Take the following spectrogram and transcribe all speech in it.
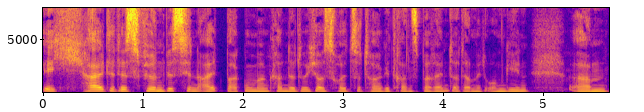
Ich halte das für ein bisschen altbacken. Man kann da durchaus heutzutage transparenter damit umgehen. Ähm,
